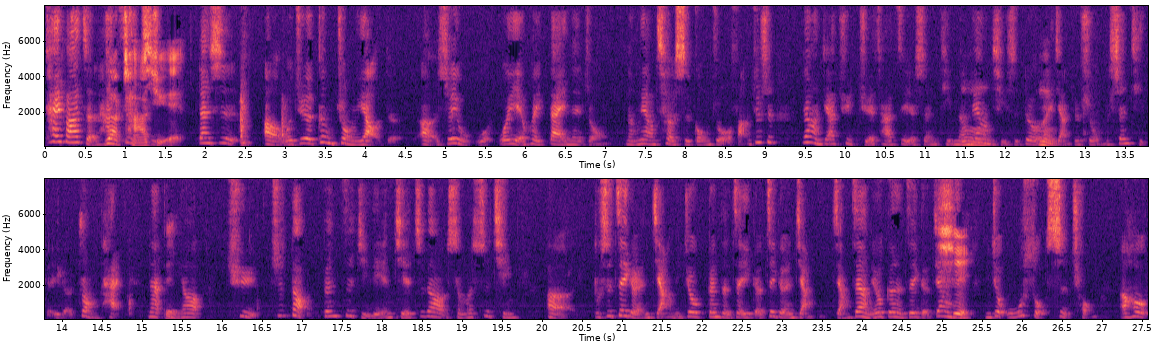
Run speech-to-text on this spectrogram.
开发者他要察觉。但是啊、呃，我觉得更重要的呃，所以我我也会带那种能量测试工作坊，就是让人家去觉察自己的身体能量。其实对我来讲，就是我们身体的一个状态。嗯、那你要去知道跟自己连接，知道什么事情。呃，不是这个人讲，你就跟着这一个；这个人讲讲这样，你又跟着这个，这样子你就无所适从。然后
